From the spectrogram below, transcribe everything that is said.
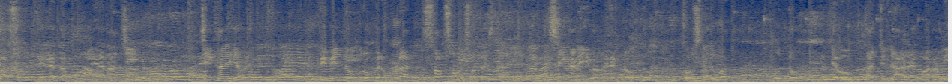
পার্শ্ববর্তী এলাকা, পুরুলিয়া, রাঁচি, যেখানে যাবেন, বিভিন্ন গ্রুপের ব্লাড সবসময় সতেজ থাকে। সেখানে এইভাবে একটা উদ্যোগ। খুব সাধুবাদ। উদ্যোগ এবং তার জন্য আরেকবার আমি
